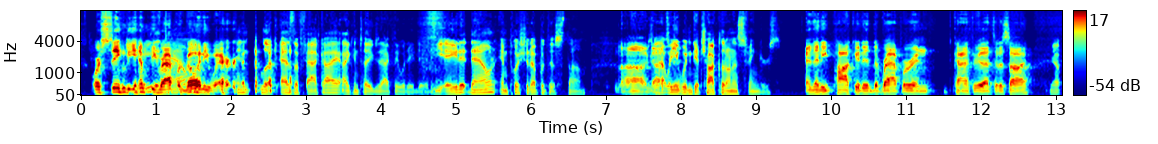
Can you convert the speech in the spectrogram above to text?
or seeing the He empty wrapper go anywhere. And look, as a fat guy, I can tell you exactly what he did. He ate it down and pushed it up with his thumb. Ah, So that way he wouldn't get chocolate on his fingers. and then he pocketed the wrapper and kind of threw that to the side. Yep.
